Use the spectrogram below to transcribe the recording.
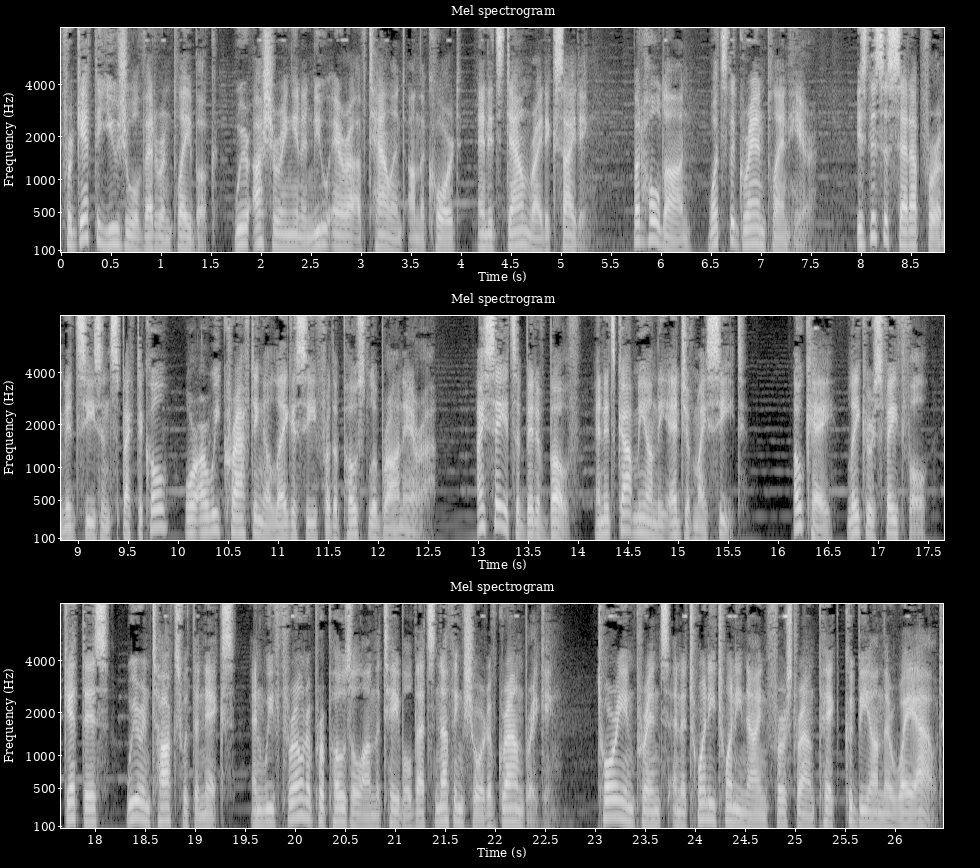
Forget the usual veteran playbook, we're ushering in a new era of talent on the court, and it's downright exciting. But hold on, what's the grand plan here? Is this a setup for a mid-season spectacle, or are we crafting a legacy for the post-LeBron era? I say it's a bit of both, and it's got me on the edge of my seat. Okay, Lakers faithful, get this, we're in talks with the Knicks, and we've thrown a proposal on the table that's nothing short of groundbreaking. Taurean Prince and a 2029 first-round pick could be on their way out,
